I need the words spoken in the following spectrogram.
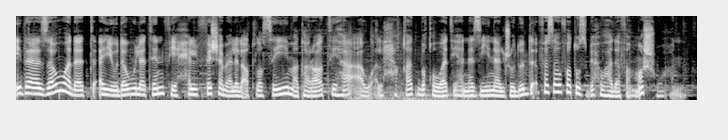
إذا زودت أي دولة في حلف شمال الأطلسي مطاراتها أو ألحقت بقواتها النازيين الجدد فسوف تصبح هدفا مشروعا.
